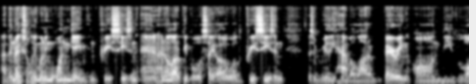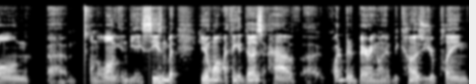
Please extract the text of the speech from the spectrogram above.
Uh, the Nuggets only winning one game in preseason, and I know a lot of people will say, "Oh, well, the preseason doesn't really have a lot of bearing on the long." Um, on the long NBA season, but you know what? I think it does have uh, quite a bit of bearing on it because you're playing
